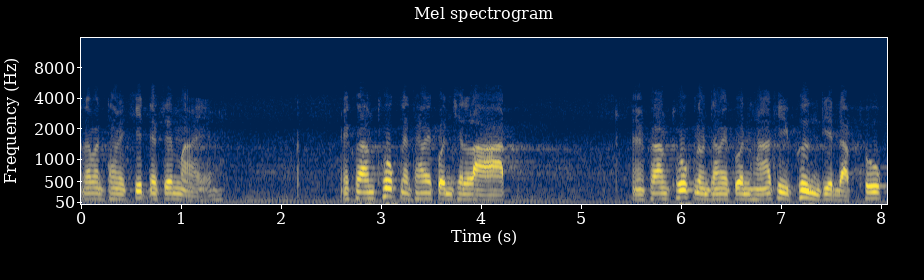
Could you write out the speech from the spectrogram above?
แล้วมันทำให้คิดในเส้นใหม่ไอ้ความทุกข์เนี่ยทำให้คนฉลาดไอ้ความทุกข์มันทำให้คนหาที่พึ่งที่ดับทุกข์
